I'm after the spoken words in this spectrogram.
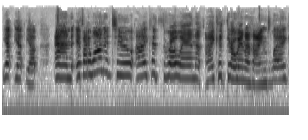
yep, yep, yep. And if I wanted to, I could throw in I could throw in a hind leg.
